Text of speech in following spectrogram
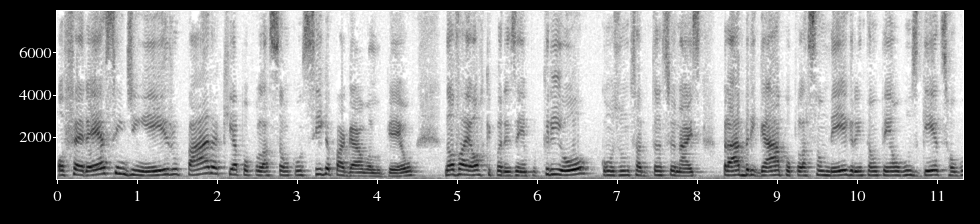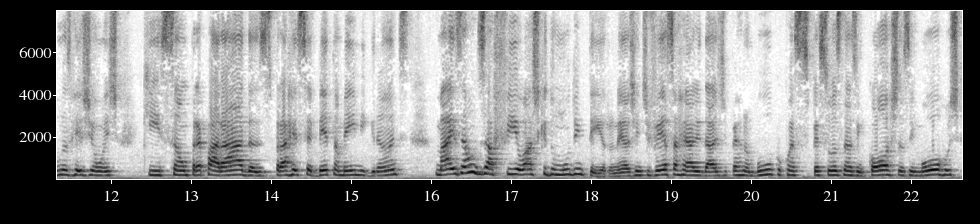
oferecem dinheiro para que a população consiga pagar o aluguel. Nova York, por exemplo, criou conjuntos habitacionais para abrigar a população negra, então tem alguns guetos, algumas regiões que são preparadas para receber também imigrantes, mas é um desafio, acho que do mundo inteiro, né? A gente vê essa realidade de Pernambuco com essas pessoas nas encostas e morros,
